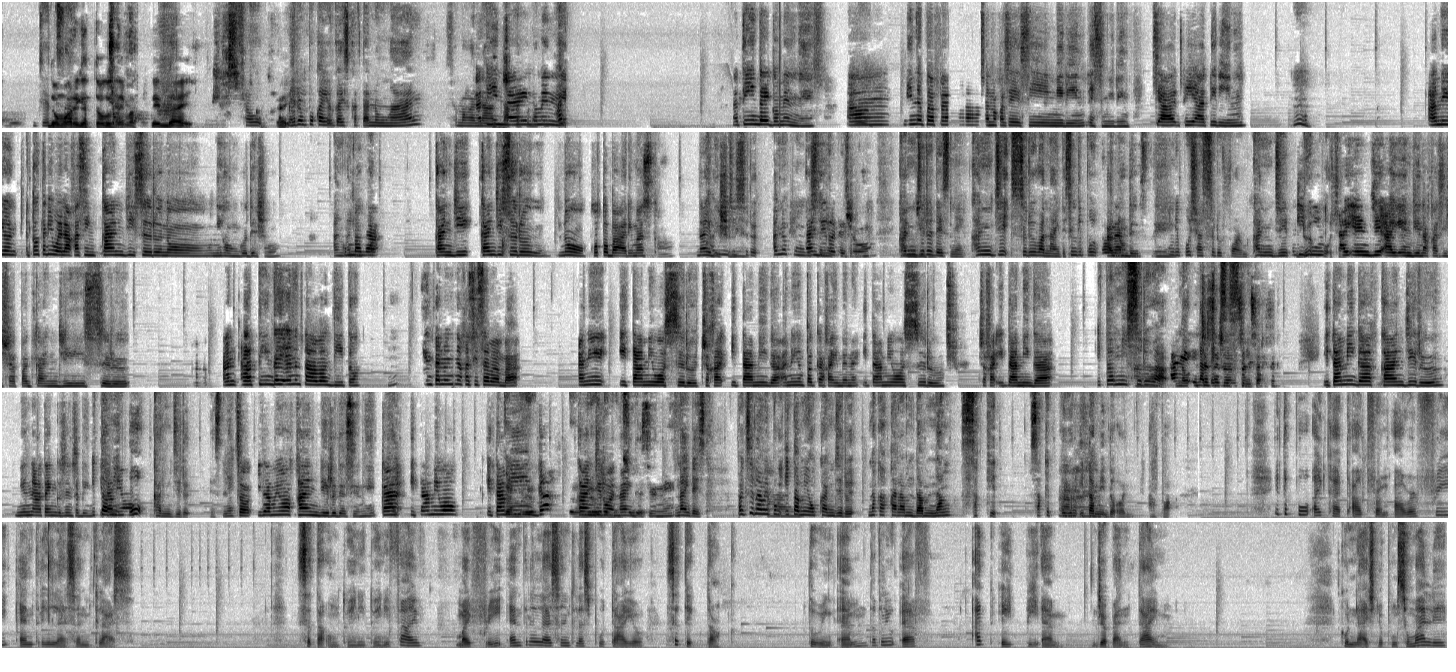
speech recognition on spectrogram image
Domo arigatou gozaimasu, Tenday. So, Ay. meron po kayo guys katanungan sa mga Ate Inday, gomen ne. Ate Inday, gomen ne. Ang, hindi nagpapa, ano kasi si Mirin, eh si Mirin, si, si Ate Rin, hmm, ano yun, totally wala kasing kanji suru no nihongo desho. ang Kumbaga, kanji, kanji suru no kotoba arimasu ka? Nai kanji suru. Ano pong gusto niyo po? Kanjiru desu ne. Kanji suru wa nai desu. Hindi po, Ano? ano, hindi po siya suru form. Nagiging po siya. ing, ing na kasi siya pag kanji suru. An ate Inday, anong tawag dito? Hmm? Yung tanong niya kasi sa baba, ano yung itami wo suru, tsaka itami ga, ano yung pagkakaiba ng itami wo suru, tsaka itami ga, Itami suru wa Ah, no, not sorry, sorry, existing sorry, po. sorry. Itami ga kanjiru, yun ata yung gusto niya sabihin. Itami wo, o kanjiru desu ne. so, itami wo kanjiru desu yo ne. Ka, itami wo, itami ga kanjiru wa nai desu yo ne. Nai desu. Pag sinabi pong Ah. itami o kanjiru, nakakaramdam ng sakit. Sakit po yung Ah. itami doon. Apa. Ito po ay cut out from our free entry lesson class. Sa taong 2025, may free entry lesson class po tayo sa TikTok tuwing MWF at 8pm Japan time. Kung nais nyo pong sumali,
